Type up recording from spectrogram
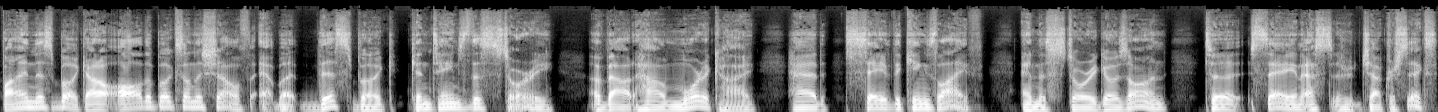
find this book out of all the books on the shelf. Eh, but this book contains the story about how Mordecai had saved the king's life. And the story goes on to say in Esther chapter 6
